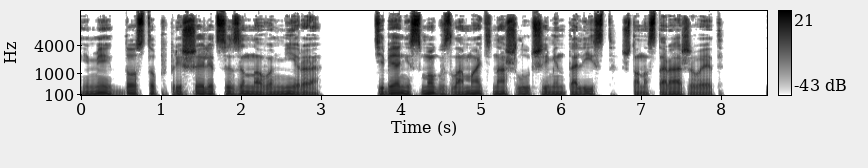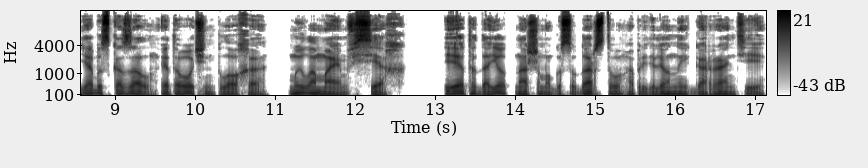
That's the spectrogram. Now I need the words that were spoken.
имеет доступ пришелец из иного мира. Тебя не смог взломать наш лучший менталист, что настораживает. Я бы сказал, это очень плохо. Мы ломаем всех. И это дает нашему государству определенные гарантии.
